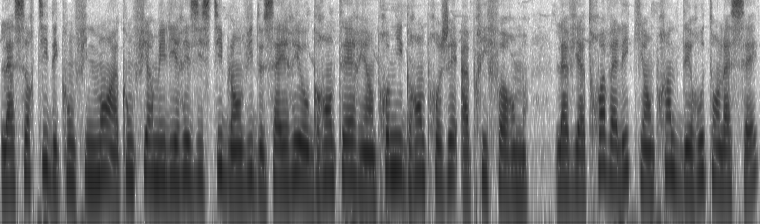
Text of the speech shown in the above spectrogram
La sortie des confinements a confirmé l'irrésistible envie de s'aérer au grand air et un premier grand projet a pris forme, la Via Trois-Vallées qui emprunte des routes en lacets,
